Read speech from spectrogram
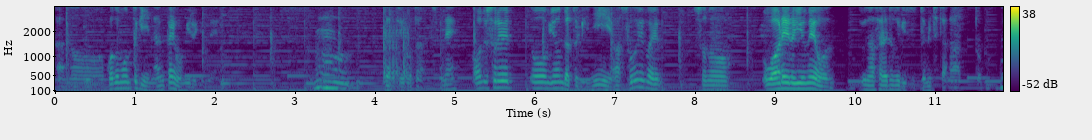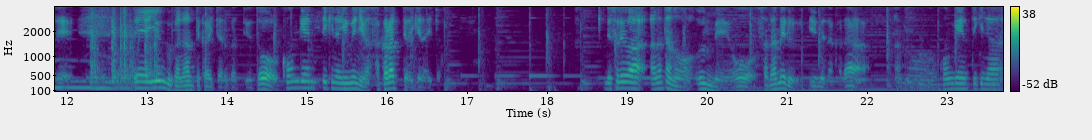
あの子供の時に何回も見る夢。うん。だっていうことなんですよね。ほんでそれを読んだ時にあそういえばその追われる夢をうなされた時ずっと見てたなと思って、でユングが何て書いてあるかっていうと根源的な夢には逆らってはいけないと。でそれはあなたの運命を定める夢だからあの根源的な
